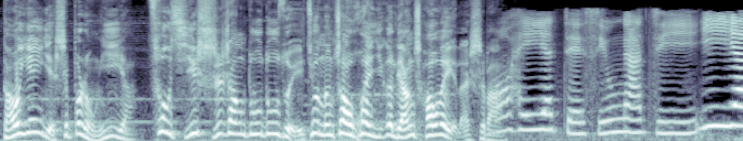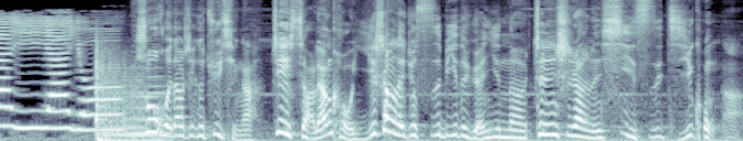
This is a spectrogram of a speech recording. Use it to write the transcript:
导演也是不容易呀，凑齐十张嘟嘟嘴就能召唤一个梁朝伟了是吧？我系一隻小鴨子，咿呀咿呀哟。说回到这个剧情啊，这小两口一上来就撕逼的原因呢，真是让人细思极恐啊。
